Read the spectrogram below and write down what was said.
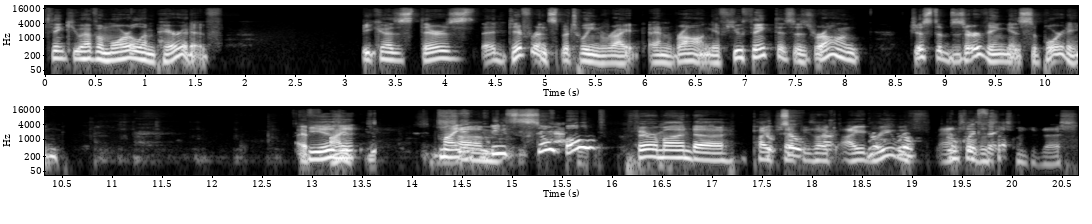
think you have a moral imperative. Because there's a difference between right and wrong. If you think this is wrong, just observing is supporting. If He I isn't. might um, be so bold. Pharamond uh, pipes So, up. He's like, uh, I agree real- with real Ansel's thing. assessment of this.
